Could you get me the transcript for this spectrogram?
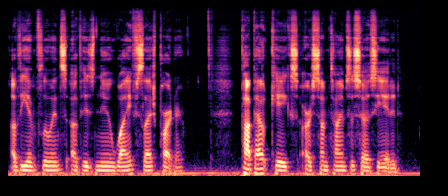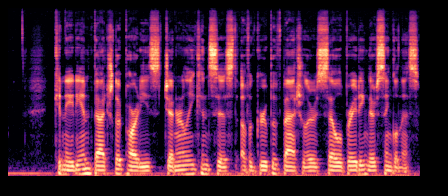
of the influence of his new wife slash partner. Pop out cakes are sometimes associated. Canadian bachelor parties generally consist of a group of bachelors celebrating their singleness.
